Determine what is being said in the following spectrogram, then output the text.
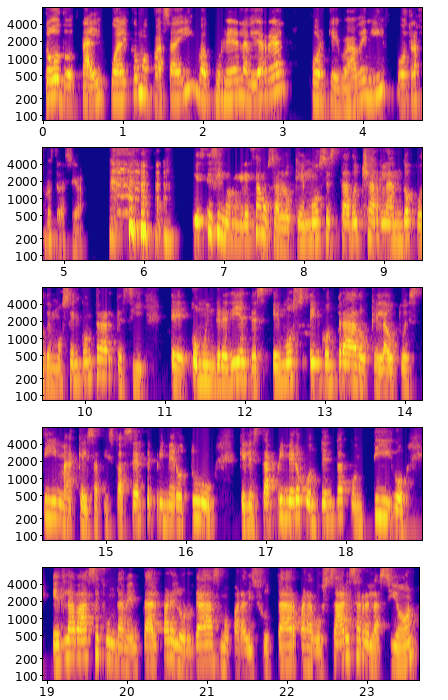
todo tal cual como pasa ahí va a ocurrir en la vida real, porque va a venir otra frustración. Y es que si nos regresamos a lo que hemos estado charlando, podemos encontrar que si eh, como ingredientes hemos encontrado que la autoestima, que el satisfacerte primero tú, que el estar primero contenta contigo, es la base fundamental para el orgasmo, para disfrutar, para gozar esa relación,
